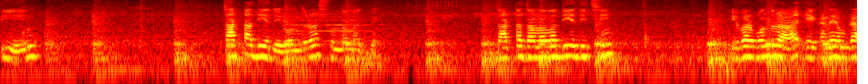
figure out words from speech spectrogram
তিন, চারটা দিয়ে দেই বন্ধুরা, সুন্দর লাগবে। চারটা জানালা দিয়ে দিচ্ছি। এবার বন্ধুরা, এখানে আমরা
